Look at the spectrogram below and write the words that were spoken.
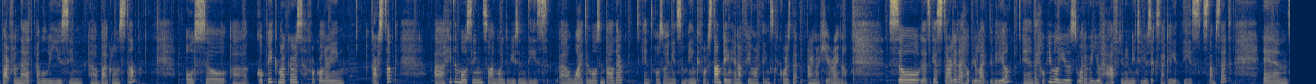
Apart from that, I will be using a background stamp also uh, Copic markers for coloring, cardstock, uh, heat embossing, so I'm going to be using this uh, white embossing powder, and also I need some ink for stamping and a few more things, of course, that are not here right now. So let's get started. I hope you liked the video and I hope you will use whatever you have. You don't need to use exactly this stamp set. And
